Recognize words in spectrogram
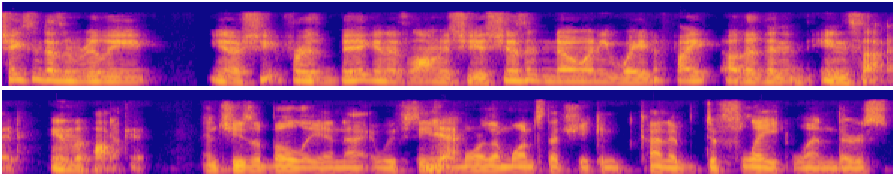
Chiasson doesn't really, you know, she for as big and as long as she is, she doesn't know any way to fight other than inside in the pocket. And she's a bully, and I, we've seen Yeah. more than once that she can kind of deflate when there's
